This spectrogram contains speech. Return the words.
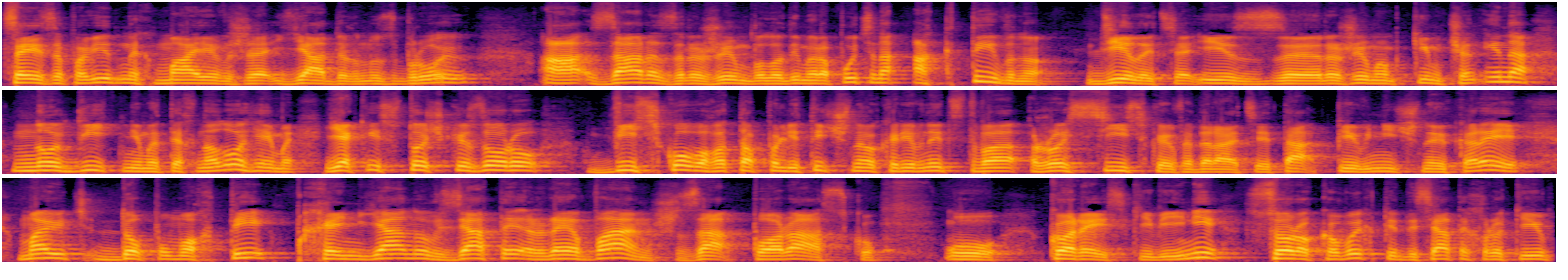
цей заповідник має вже ядерну зброю. А зараз режим Володимира Путіна активно ділиться із режимом Кім Чен Іна новітніми технологіями, які з точки зору військового та політичного керівництва Російської Федерації та Північної Кореї мають допомогти Пхеньяну взяти реванш за поразку у корейській війні 40-х, 50-х років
